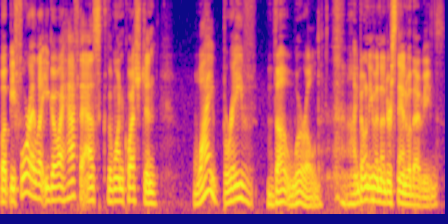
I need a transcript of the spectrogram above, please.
But before I let you go, I have to ask the one question: Why Brave the World? I don't even understand what that means.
